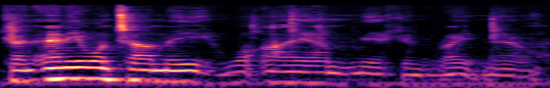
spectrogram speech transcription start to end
Can anyone tell me what I am making right now?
